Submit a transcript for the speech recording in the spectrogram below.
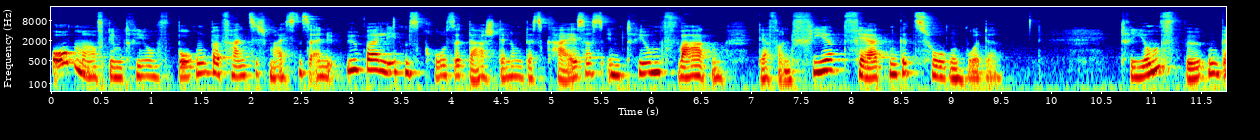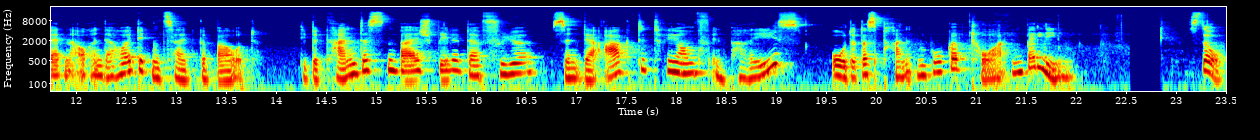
Oben auf dem Triumphbogen befand sich meistens eine überlebensgroße Darstellung des Kaisers im Triumphwagen, der von vier Pferden gezogen wurde. Triumphbögen werden auch in der heutigen Zeit gebaut. Die bekanntesten Beispiele dafür sind der Arc de Triomphe in Paris oder das Brandenburger Tor in Berlin. So,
